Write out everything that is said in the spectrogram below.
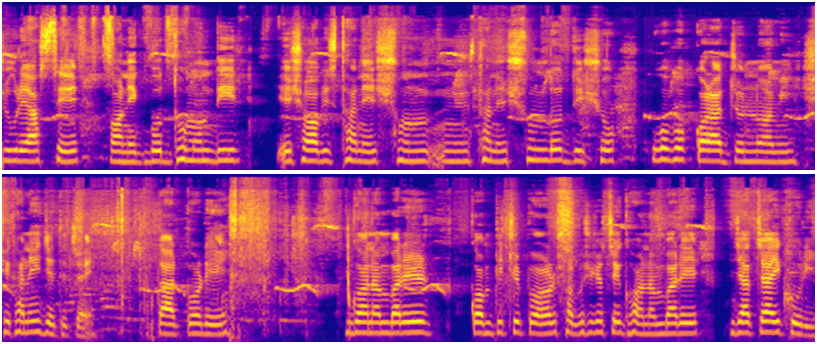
জুড়ে আছে অনেক বৌদ্ধ মন্দির। এসব স্থানের সুন- স্থানের সুন্দর দৃশ্য উপভোগ করার জন্য আমি সেখানেই যেতে চাই। তারপরে গ নাম্বারের কমপ্লিটের পর সর্বশেষ হচ্ছে ঘ নাম্বারে যাচাই করি।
